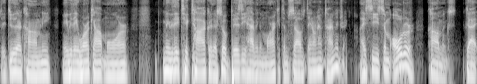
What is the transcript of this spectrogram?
They do their comedy, maybe they work out more, maybe they TikTok or they're so busy having to market themselves, they don't have time to drink. I see some older comics that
